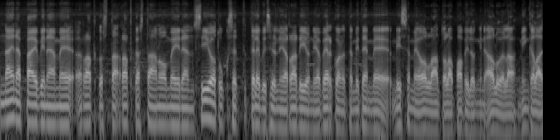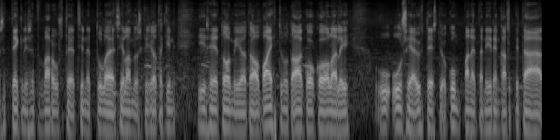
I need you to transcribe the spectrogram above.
näinä päivinä me ratkosta, ratkaistaan nuo meidän sijoitukset television ja radion ja verkon, että miten me, missä me ollaan tuolla paviljongin alueella, minkälaiset tekniset varusteet sinne tulee. Siellä on myöskin jotakin IC-toimijoita on vaihtunut AKK, eli u- uusia yhteistyökumppaneita, niiden kanssa pitää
